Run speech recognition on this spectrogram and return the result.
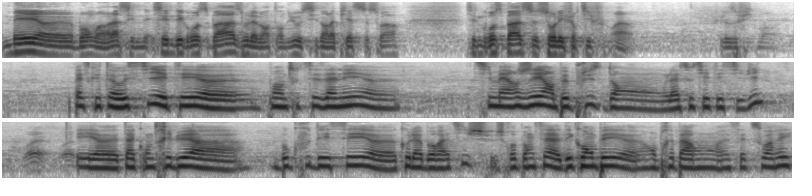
Mais euh, bon, voilà, c'est une, des grosses bases. Vous l'avez entendu aussi dans la pièce ce soir. C'est une grosse base sur les furtifs, voilà, philosophiquement. Parce que tu as aussi été, euh, pendant toutes ces années, euh, t'immerger un peu plus dans la société civile. Et tu as contribué à beaucoup d'essais euh, collaboratifs. Je, repensais à Décamper euh, en préparant euh, cette soirée,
